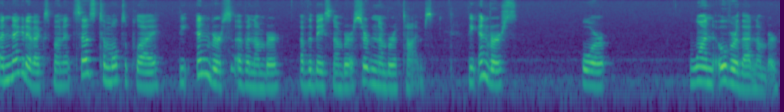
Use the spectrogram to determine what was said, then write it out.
A negative exponent says to multiply the inverse of a number, of the base number, a certain number of times. The inverse or 1 over that number.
